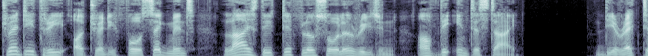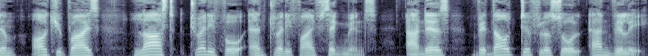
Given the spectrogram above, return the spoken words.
23 or 24 segments lies the typhlosolar region of the intestine. The rectum occupies last 24 and 25 segments and is without typhlosole and villi.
